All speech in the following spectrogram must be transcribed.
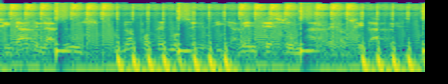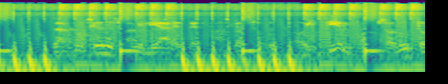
de la luz, no podemos sencillamente sumar velocidades. Las nociones familiares de espacio absoluto y tiempo absoluto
